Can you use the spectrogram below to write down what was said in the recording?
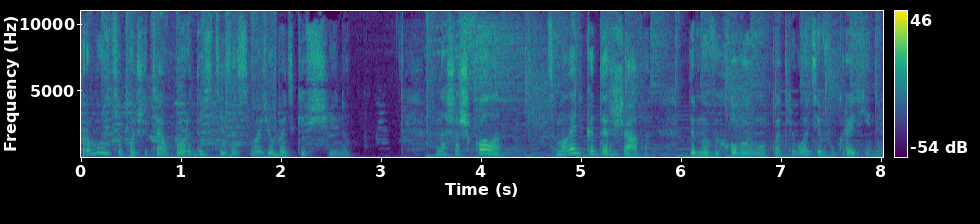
формується почуття гордості за свою батьківщину. Наша школа це маленька держава, де ми виховуємо патріотів України.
